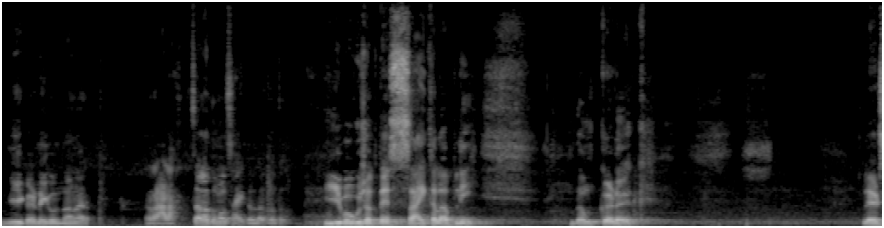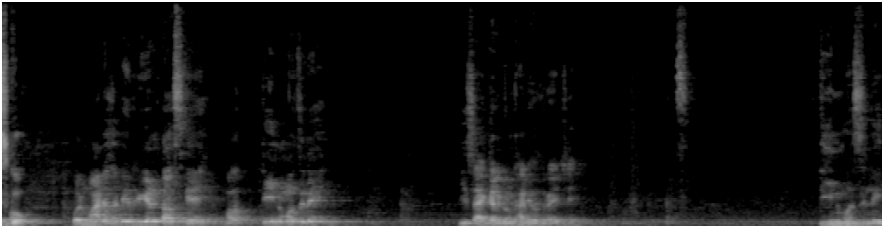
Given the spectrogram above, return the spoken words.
मी इकडनं घेऊन जाणार. राडा. चला तुम्हाला सायकल दाखवतो. ही बघू शकताय सायकल आपली. एकदम कडक. लेट्स गो पण माझ्यासाठी रिअल टास्क आहे. मला तीन मजले ही सायकल घेऊन खाली उतरायचे. तीन मजले.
